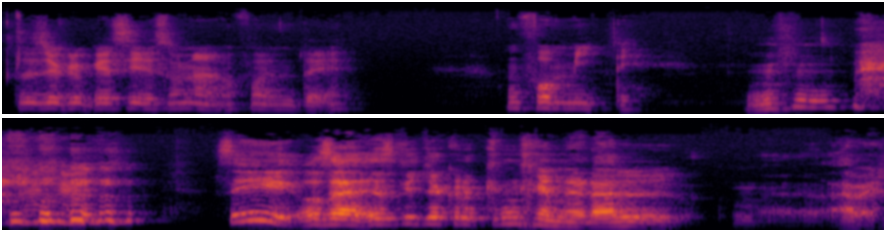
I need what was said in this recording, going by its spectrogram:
Entonces yo creo que sí es una fuente, un fomite. Sí, o sea, es que yo creo que en general, a ver,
